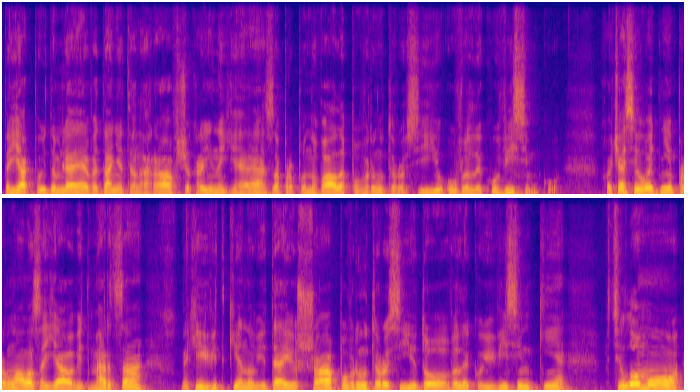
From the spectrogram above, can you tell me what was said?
та як повідомляє видання Телеграф, що країни ЄС запропонували повернути Росію у Велику Вісімку. Хоча сьогодні пролунала заява від Мерца, який відкинув ідею США повернути Росію до Великої Вісімки. В цілому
